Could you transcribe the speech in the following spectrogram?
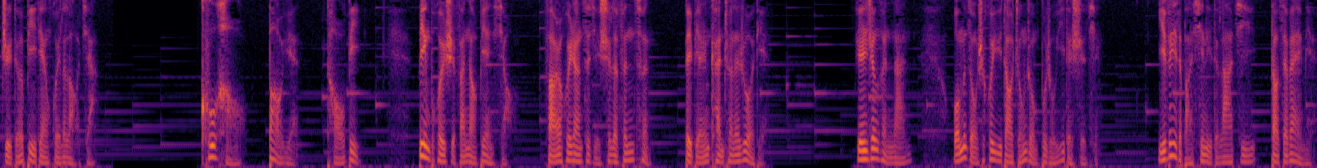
只得闭店回了老家。哭嚎、抱怨、逃避，并不会使烦恼变小，反而会让自己失了分寸，被别人看穿了弱点。人生很难。我们总是会遇到种种不如意的事情，一味的把心里的垃圾倒在外面，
